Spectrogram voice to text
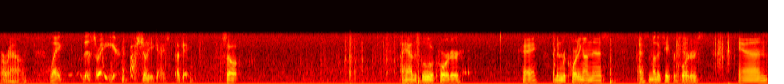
around. Like this right here. I'll show you guys. Okay. So, I have this little recorder. Okay. I've been recording on this. I have some other tape recorders. And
